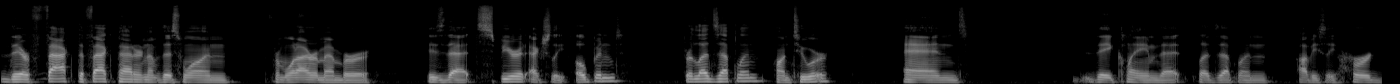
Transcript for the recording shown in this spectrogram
their fact the fact pattern of this one, from what I remember, is that Spirit actually opened for Led Zeppelin on tour, and they claim that Led Zeppelin obviously heard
